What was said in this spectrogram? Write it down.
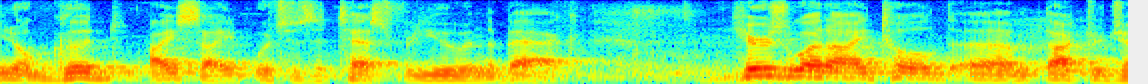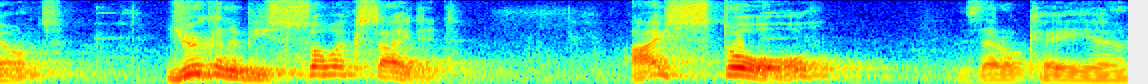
you know, good eyesight, which is a test for you in the back, here's what I told um, Dr. Jones. You're going to be so excited. I stole, is that okay? Uh,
